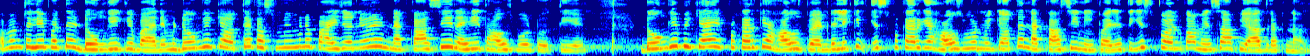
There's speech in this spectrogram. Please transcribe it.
अब हम चलिए पढ़ते हैं डोंगी के बारे में। डोंगी क्या होता है? कश्मीर में पाई जाने वाली नक्काशी रहित हाउस बोट होती है। डोंगी भी क्या है एक प्रकार के हाउस बैंड है, लेकिन इस प्रकार के हाउस बोट में क्या होता है? नक्काशी नहीं पाई जाती। इस पॉइंट को हमेशा आप याद रखना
